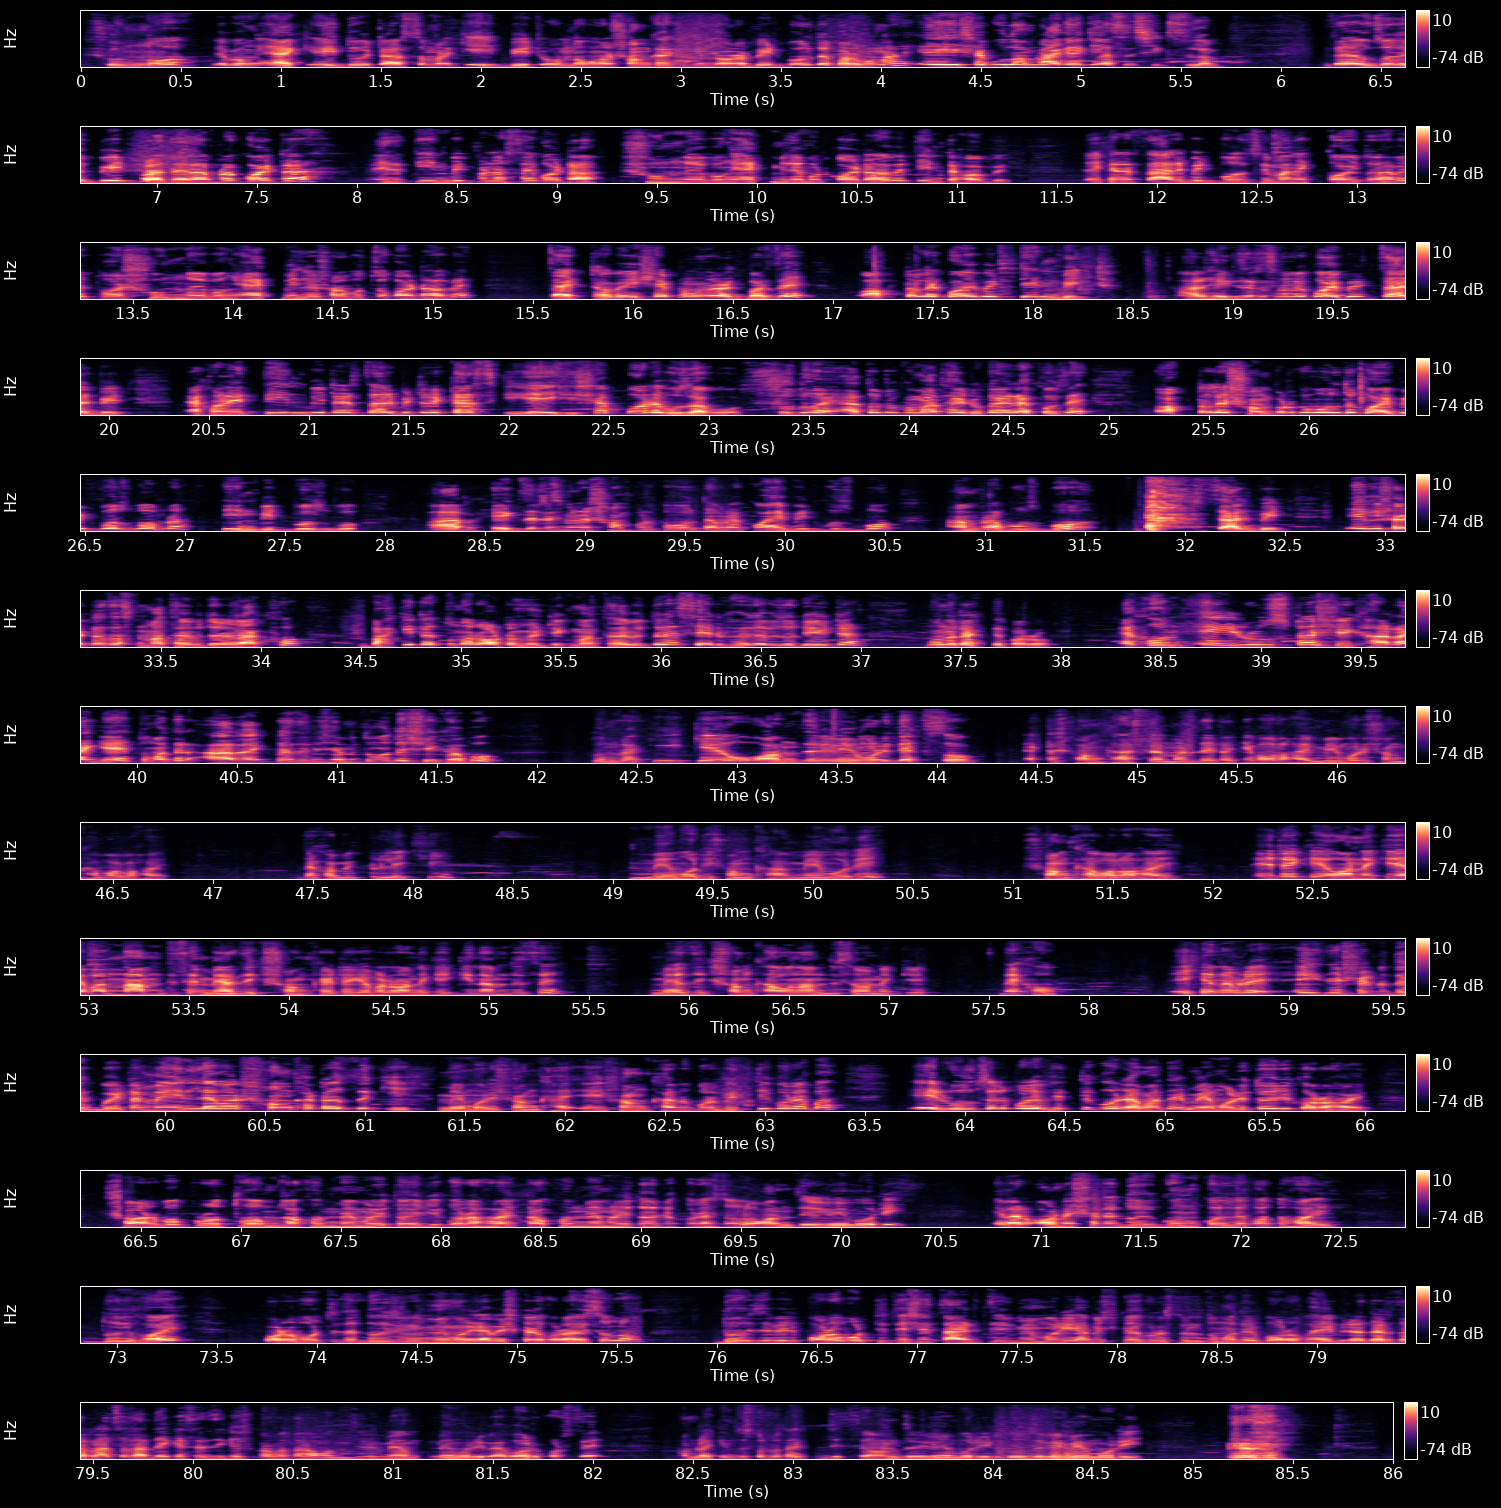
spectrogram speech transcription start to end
শূন্য এবং এক। এই দুইটা হচ্ছে আমার কি? বিট অন্য কোনো সংখ্যাকে কিন্তু আমরা বিট বলতে পারব না। এই হিসাবগুলো আমরা আগের ক্লাসে শিখছিলাম। যাই হোক, যদি বিট পড়ে তাহলে আমরা কয়টা? এই যে তিন বিট মানে হচ্ছে কয়টা? শূন্য এবং এক মিলে মোট কয়টা হবে? তিনটা হবে। এখানে চার বিট বলছি মানে কয়টা হবে? তোমার শূন্য এবং এক মিলে সর্বোচ্চ কয়টা হবে? চারটা হবে। এই হিসাবটা মনে রাখবা যে অক্টালে কয় বিট তিন বিট আর হেক্সাডেসিমালে কয় বিট চার বিট এখন এই তিন বিট আর চার বিটের কাজ কি? এই হিসাব পরে বুঝাবো। শুধু এতটুকু মাথায় ঢুকাই রাখো যে অক্টালের সম্পর্ক বলতে কয় বিট বুঝব আমরা? তিন বিট বুঝব আর হেক্সাডেসিমালের সম্পর্ক বলতে আমরা কয় বিট বুঝব? আমরা বুঝব চার বিট এই বিষয়টা জাস্ট মাথার ভিতরে রাখো। বাকিটা তোমার অটোমেটিক মাথার ভিতরে সেট হয়ে যাবে যদি এটা মনে রাখতে পারো। এখন এই রুলসটা শেখার আগে তোমাদের আর একটা জিনিস আমি তোমাদের শেখাবো। তোমরা কি কেউ অন জিবি মেমোরি দেখছ? একটা সংখ্যা আছে আমার, যেটাকে বলা হয় মেমোরি সংখ্যা বলা হয়। দেখো আমি একটু লিখি। মেমোরি সংখ্যা মেমোরি সংখ্যা বলা হয়। এটাকে অনেকে আবার নাম দিছে ম্যাজিক সংখ্যা। এটাকে আবার অনেকে কি নাম দিছে? ম্যাজিক সংখ্যাও নাম দিছে অনেকে। দেখো এখানে আমরা এই জিনিসটা একটু দেখব। এটা মেইনলি আমার সংখ্যাটা হচ্ছে কি? মেমোরি সংখ্যা। এই সংখ্যার উপর ভিত্তি করে বা এই রুলসের উপরে ভিত্তি করে আমাদের মেমোরি তৈরি করা হয়। সর্বপ্রথম যখন মেমোরি তৈরি করা হয়, তখন মেমোরি তৈরি করা হয়েছিল ওয়ান জিবি মেমোরি এবার অনের সাথে দুই গুণ করলে কত হয়? দুই হয়। পরবর্তীতে দুই জিবি মেমোরি আবিষ্কার করা হয়েছিল। দুই জিবির পরবর্তীতে এসে চার জিবি মেমোরি আবিষ্কার করেছিল তোমাদের বড় ভাই বিরাদার যারা আছে, তাদের কাছে জিজ্ঞেস করব তারা ওয়ান জিবি মেমোরি ব্যবহার করছে। আমরা কিন্তু ছোট থাকতে দেখছি one GB memory two GB memory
